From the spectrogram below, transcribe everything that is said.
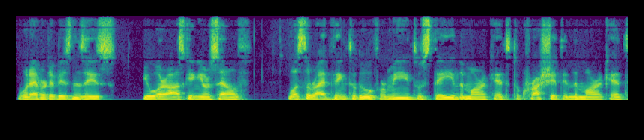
whatever the business is, you are asking yourself, what's the right thing to do for me to stay in the market, to crush it in the market,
